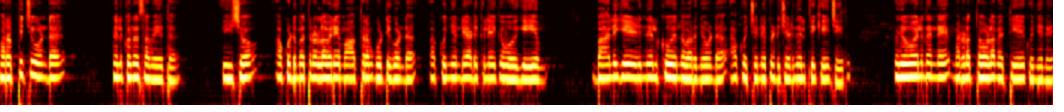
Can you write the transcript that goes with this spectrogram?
ഉറപ്പിച്ചുകൊണ്ട് നിൽക്കുന്ന സമയത്ത് ഈശോ ആ കുടുംബത്തിലുള്ളവരെ മാത്രം കൂട്ടിക്കൊണ്ട് ആ കുഞ്ഞിന്റെ അടുക്കിലേക്ക് പോവുകയും ബാലിക എഴുന്നേൽക്കൂ എന്ന് പറഞ്ഞുകൊണ്ട് ആ കൊച്ചിനെ പിടിച്ചെഴുന്നേൽപ്പിക്കുകയും ചെയ്തു. ഇതുപോലെ തന്നെ മരണത്തോളം എത്തിയ കുഞ്ഞിനെ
